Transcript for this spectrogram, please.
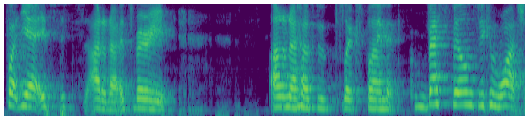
but yeah, it's it's I don't know, it's very I don't know how to explain it. Best films you can watch.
